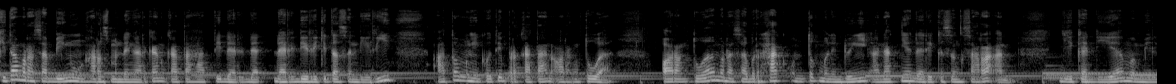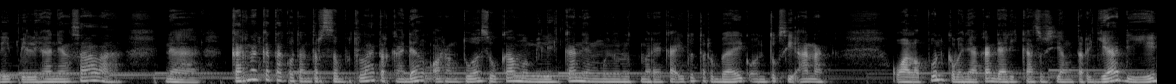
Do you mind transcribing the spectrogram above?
kita merasa bingung harus mendengarkan kata hati dari dari diri kita sendiri atau mengikuti perkataan orang tua. Orang tua merasa berhak untuk melindungi anaknya dari kesengsaraan jika dia memilih pilihan yang salah. Nah, karena ketakutan tersebutlah terkadang orang tua suka memilihkan yang menurut mereka itu terbaik untuk si anak. Walaupun kebanyakan dari kasus yang terjadi,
